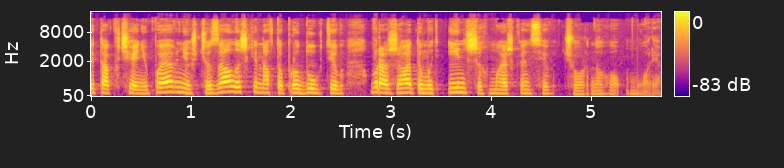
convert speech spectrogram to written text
Відтак вчені певні, що залишки нафтопродуктів вражатимуть інших мешканців Чорного моря.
